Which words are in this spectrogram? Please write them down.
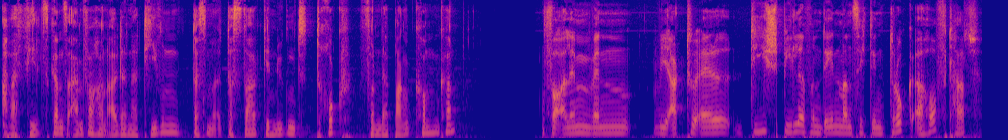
aber fehlt es ganz einfach an Alternativen, dass, man, dass da genügend Druck von der Bank kommen kann? Vor allem, wenn wie aktuell die Spieler, von denen man sich den Druck erhofft hat,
